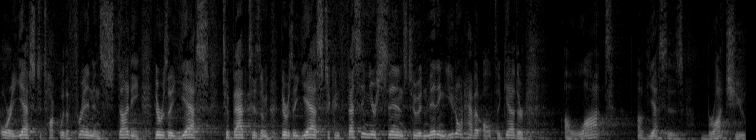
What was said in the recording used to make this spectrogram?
or a yes to talk with a friend and study. There was a yes to baptism. There was a yes to confessing your sins, to admitting you don't have it all together. A lot of yeses brought you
